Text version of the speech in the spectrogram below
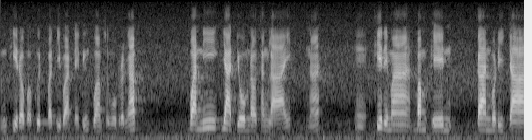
ลที่เราประพฤติปฏิบัติในถึงความสงบระงับ วันนี้ญาติโยมเราทั้งหลายนะที่ได้มาบำเพ็ญการบริจาค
